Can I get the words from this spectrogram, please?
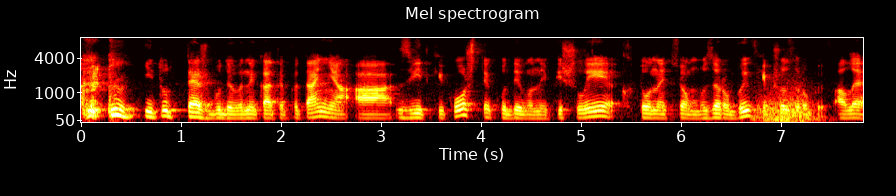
І тут теж буде виникати питання: а звідки кошти, куди вони пішли, хто на цьому заробив, якщо заробив. Але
